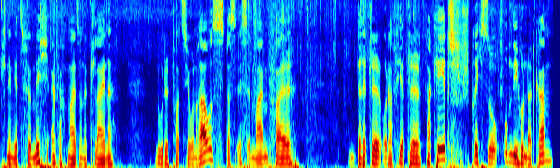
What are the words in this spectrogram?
ich nehme jetzt für mich einfach mal so eine kleine Nudelportion raus. Das ist in meinem Fall Drittel oder Viertel Paket, sprich so um die 100 Gramm.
